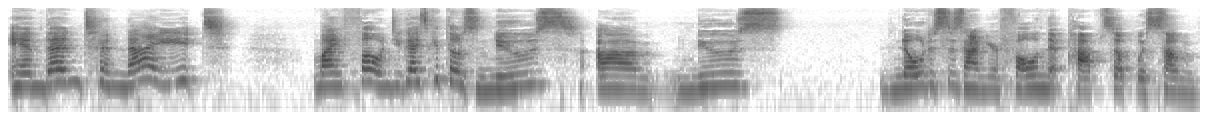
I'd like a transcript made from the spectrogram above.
And then tonight, my phone, do you guys get those news um, news notices on your phone that pops up with some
